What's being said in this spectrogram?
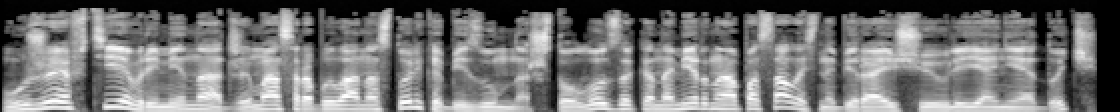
Уже в те времена Джимасра была настолько безумна, что Лос закономерно опасалась набирающую влияние дочь,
